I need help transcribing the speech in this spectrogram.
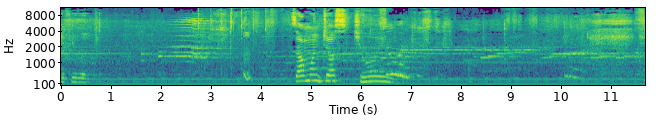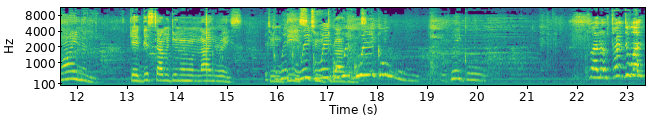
if you would. Someone just joined. Finally. Okay, this time we're doing an online race. Between wiggle, these wiggle, two wiggle, dragons. Wiggle, wiggle, wiggle. Final 21.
